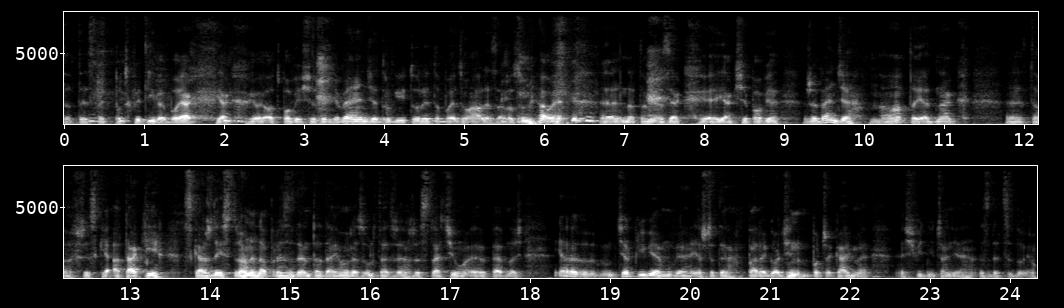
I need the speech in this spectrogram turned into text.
To, to jest tak podchwytliwe, bo jak, jak odpowie się, że nie będzie drugiej tury, to powiedzą, ale zarozumiałe. E, natomiast jak, jak się powie, że będzie, no to jednak e, to wszystkie ataki z każdej strony na prezydenta dają rezultat, że, że stracił e, pewność. Ja cierpliwie mówię, jeszcze te parę godzin poczekajmy, Świdniczanie zdecydują.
